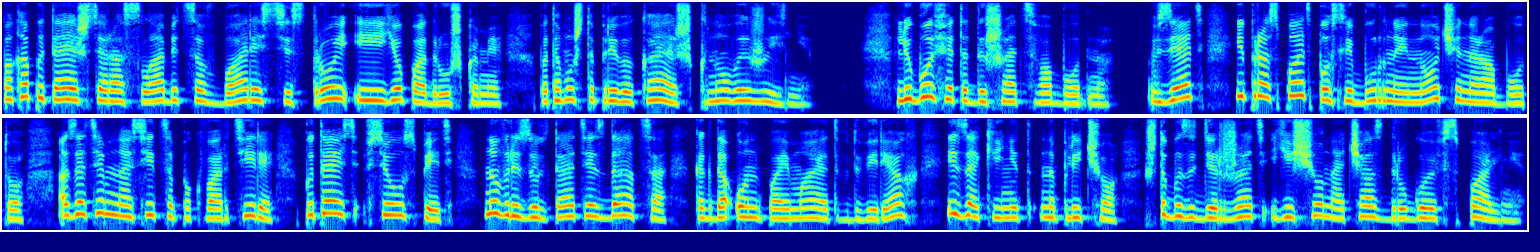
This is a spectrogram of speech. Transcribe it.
пока пытаешься расслабиться в баре с сестрой и ее подружками, потому что привыкаешь к новой жизни. Любовь — это дышать свободно, Взять и проспать после бурной ночи на работу, а затем носиться по квартире, пытаясь все успеть, но в результате сдаться, когда он поймает в дверях и закинет на плечо, чтобы задержать еще на час-другой в спальне.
